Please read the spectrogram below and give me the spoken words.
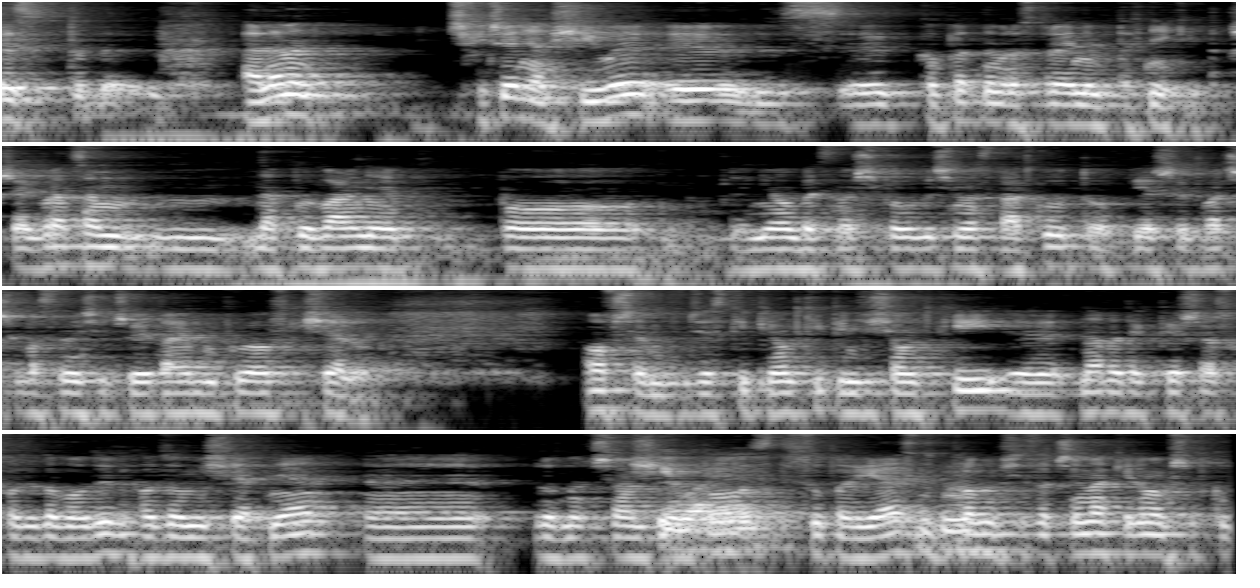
To jest element ćwiczenia siły y, z y, kompletnym rozstrojeniem techniki. Także jak wracam mm, na pływanie po nieobecności po się na statku, to pierwsze dwa, trzy baseny się czuję tak, jakbym pływał w kisielu. Owszem, 25, 50, y, nawet jak pierwszy raz wchodzę do wody, wychodzą mi świetnie. Y, równo trzymam tempo, jest. super jest. Mhm. Problem się zaczyna, kiedy mam szybko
